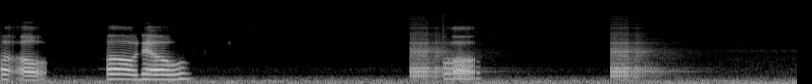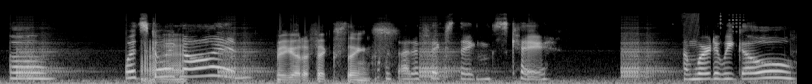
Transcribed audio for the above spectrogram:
Uh oh. Oh no. Oh. Oh. What's going on? We gotta fix things. We gotta fix things. Okay. And where do we go?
